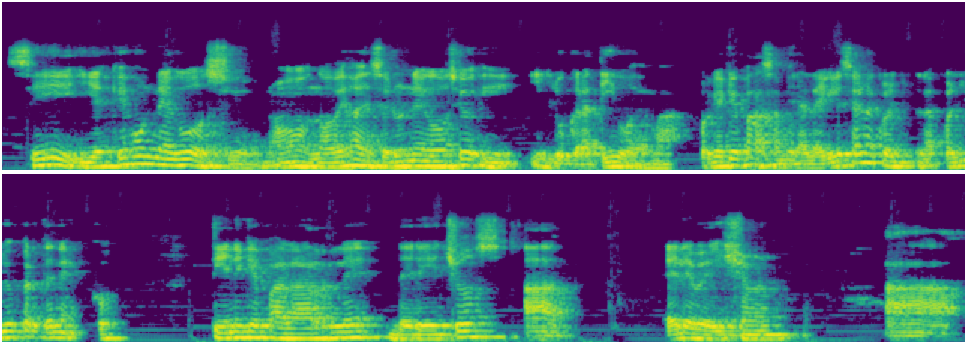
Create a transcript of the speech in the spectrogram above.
Sí, y es que es un negocio, ¿no? No deja de ser un negocio y, y lucrativo además. Porque ¿qué pasa? Mira, la iglesia a la cual, la cual yo pertenezco tiene que pagarle derechos a Elevation, a,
